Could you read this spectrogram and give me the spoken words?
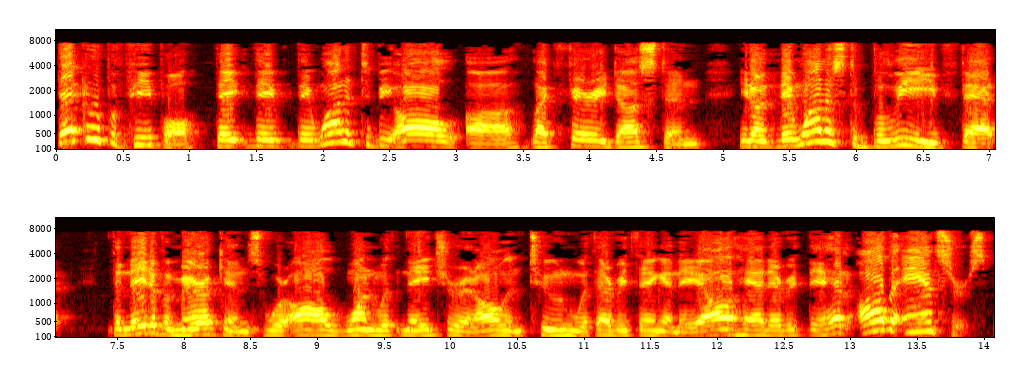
That group of people, they they they want it to be all uh, like fairy dust, and you know, they want us to believe that the Native Americans were all one with nature and all in tune with everything, and they all had every, they had all the answers.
